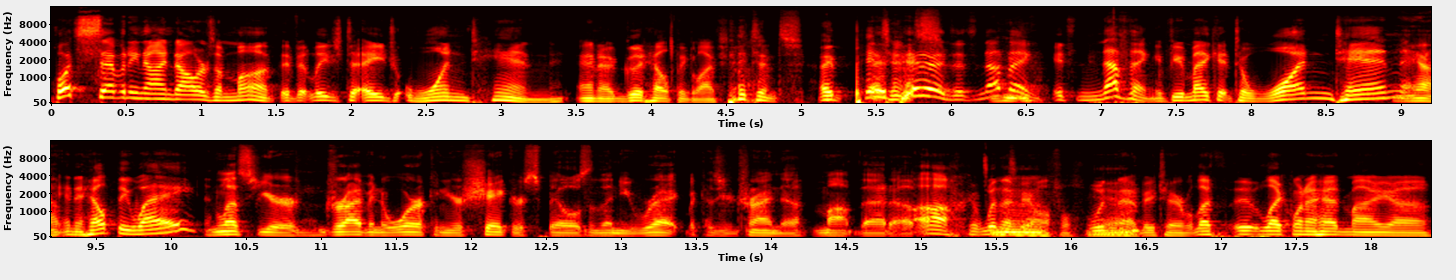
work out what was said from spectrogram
What's $79 a month if it leads to age 110 and a good, healthy lifestyle? Pittance. A It's pittance. pittance. It's nothing. Mm-hmm. It's nothing if you make it to 110 Yeah. in a healthy way. Unless you're driving to work and your shaker spills, and then you wreck because you're trying to mop that up. Oh, wouldn't that be mm-hmm. awful? Wouldn't Yeah. that be terrible? That's, uh, like when I had my uh,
